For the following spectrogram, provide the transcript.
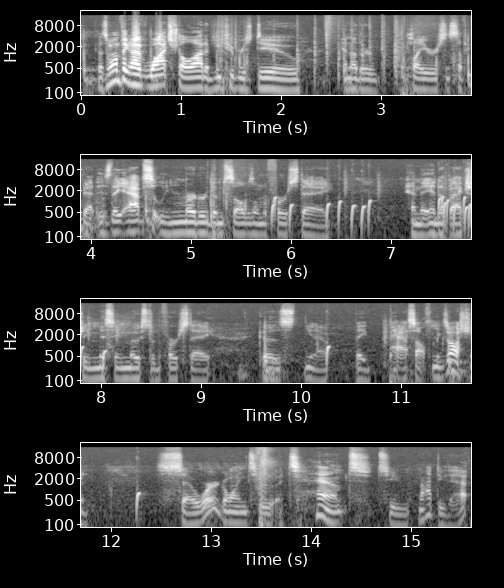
Because one thing I've watched a lot of YouTubers do, and other players and stuff like that, is they absolutely murder themselves on the first day. And they end up actually missing most of the first day. Because, you know, they pass out from exhaustion. So we're going to attempt to not do that.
